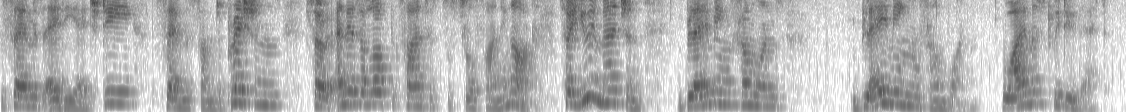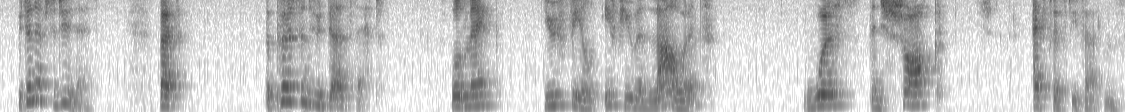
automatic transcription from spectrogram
The same as ADHD, same as some depressions. So, and there's a lot that scientists are still finding out. So you imagine blaming someone's, blaming someone. Why must we do that? We don't have to do that. But the person who does that will make you feel, if you allow it, worse than shark at 50 fathoms.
